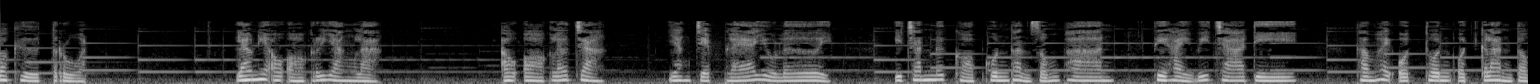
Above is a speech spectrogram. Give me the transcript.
ก็คือตรวจ แล้วนี่เอาออกหรือยังล่ะ เอาออกแล้วจ้ะ ยังเจ็บแผลอยู่เลย อีฉันนึกขอบคุณท่านสมภารที่ให้วิชาดีทำให้อดทนอดกลั้นต่อ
